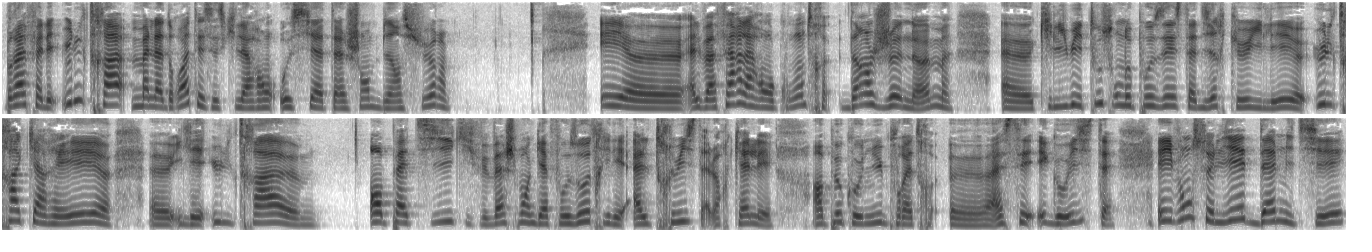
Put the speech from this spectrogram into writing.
Bref, elle est ultra maladroite et c'est ce qui la rend aussi attachante bien sûr. Et euh, elle va faire la rencontre d'un jeune homme euh, qui lui est tout son opposé, c'est-à-dire qu'il est ultra carré, euh, il est ultra empathique, il fait vachement gaffe aux autres, il est altruiste alors qu'elle est un peu connue pour être euh, assez égoïste. Et ils vont se lier d'amitié.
